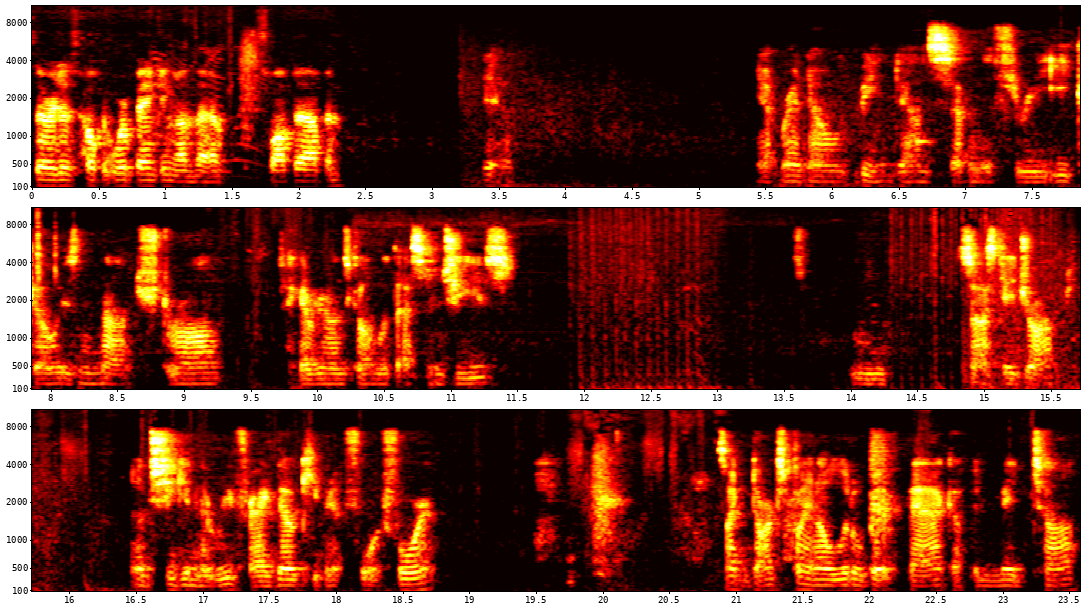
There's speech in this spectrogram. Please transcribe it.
So we're just hoping we're banking on that swap to happen. yeah, yeah. Right now, being down seven to three, Eco is not strong. I think everyone's going with SMGs. Ooh, Sasuke dropped. Uh, she getting the refrag though, keeping it four four. It's like Dark's playing a little bit back up in mid top.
